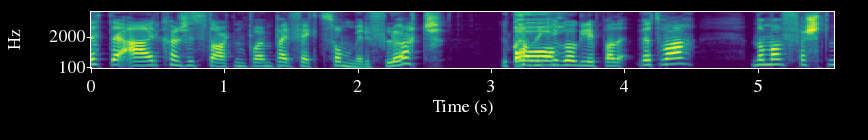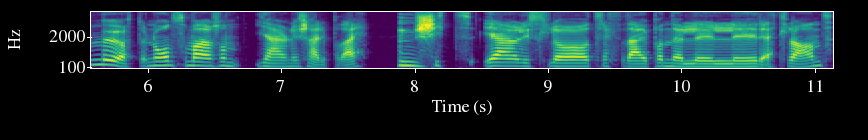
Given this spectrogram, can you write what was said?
Dette er kanskje starten på en perfekt sommerflørt. Du kan Åh. ikke gå glipp av det. Vet du hva? Når man først møter noen som er sånn Jeg er nysgjerrig på deg. Mm. Shit, jeg har lyst til å treffe deg på en øl eller et eller annet.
